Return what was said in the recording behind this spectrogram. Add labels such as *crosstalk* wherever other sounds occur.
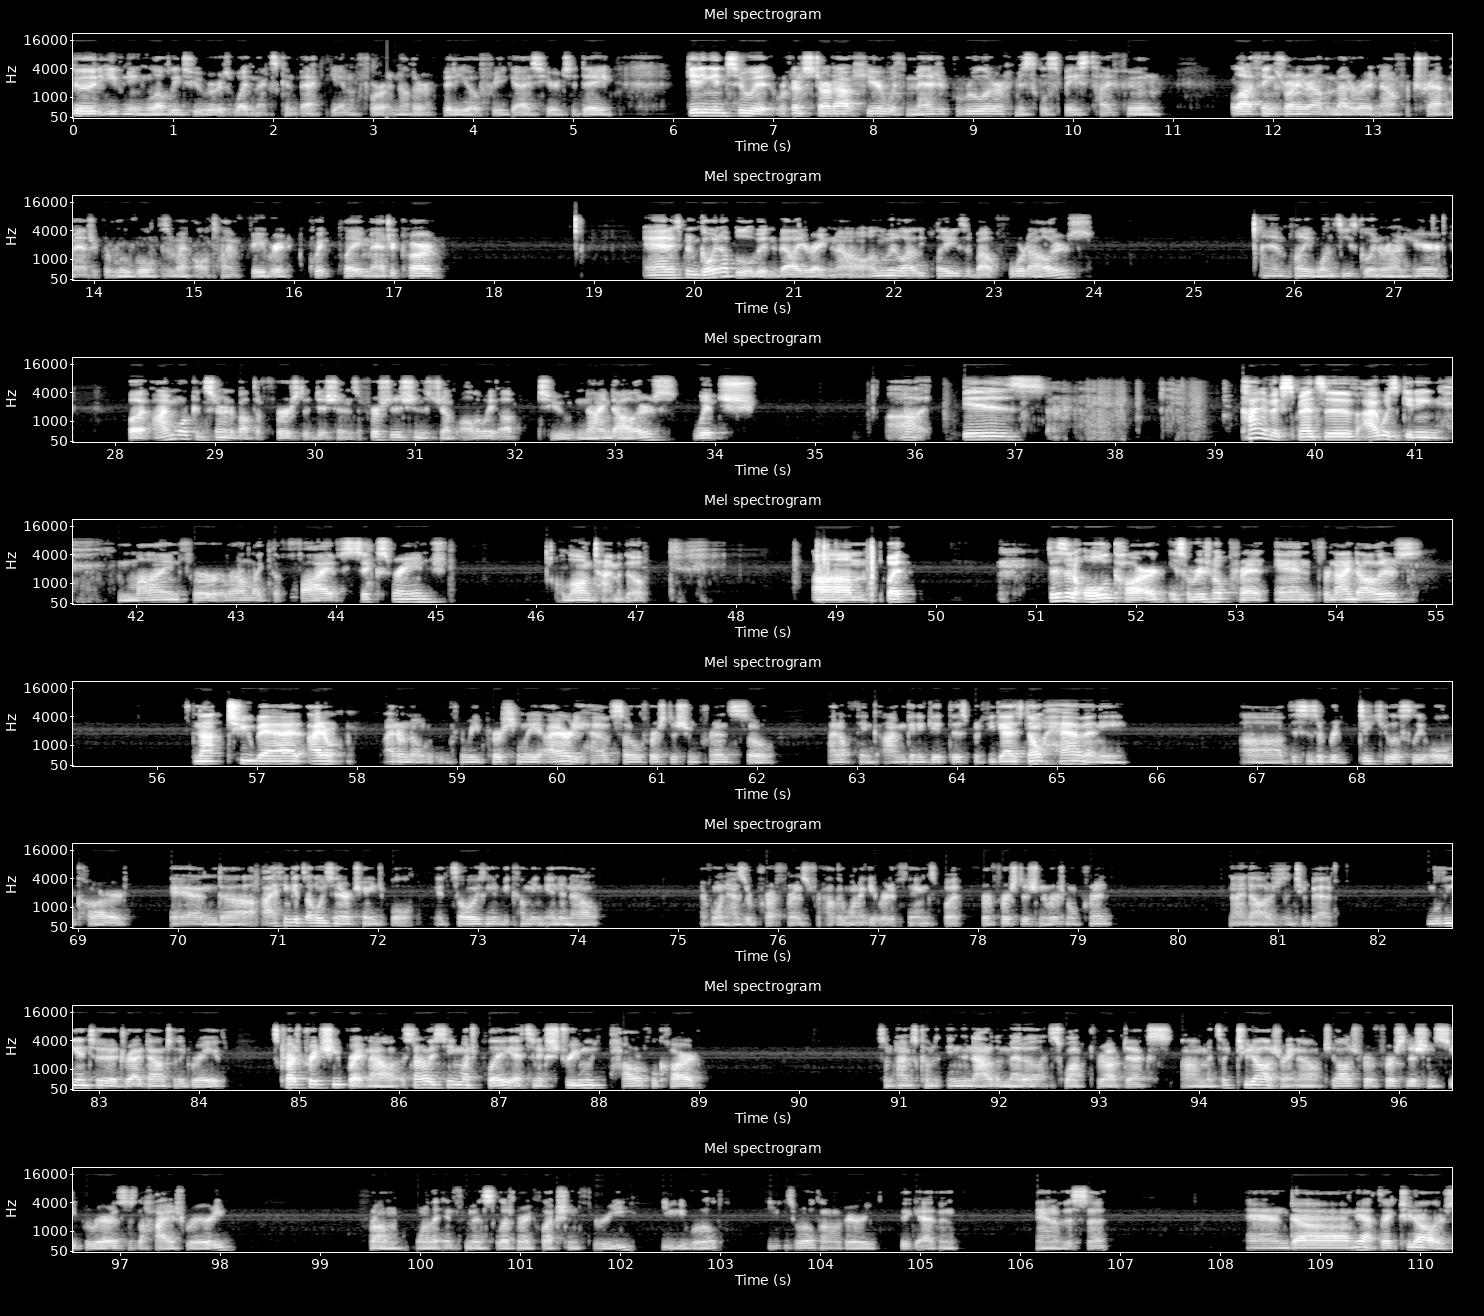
Good evening, lovely tubers. White Mexican back again for another video for you guys here today. Getting into it, we're going to start out here with Magic Ruler, Mystical Space Typhoon. A lot of things running around the meta right now for trap magic removal. This is my all-time favorite quick play magic card. And it's been going up a little bit in value right now. Unlimited Lightly Play is about $4. And plenty of onesies going around here. But I'm more concerned about the first editions. The first editions jump all the way up to $9, which uh, is kind of expensive. I was getting mine for around like the 5 6 range a long time ago. Um, but this is an old card. It's original print, and for nine dollars, not too bad. I don't, I don't know. For me personally, I already have several first edition prints, so I don't think I'm gonna get this. But if you guys don't have any, uh, this is a ridiculously old card, and uh, I think it's always interchangeable. It's always gonna be coming in and out. Everyone has their preference for how they want to get rid of things, but for a first edition original print, $9 isn't too bad. Moving into Drag Down to the Grave. This card's pretty cheap right now. It's not really seeing much play. It's an extremely powerful card. Sometimes comes in and out of the meta and swapped throughout decks. Um, it's like $2 right now. $2 for a first edition super rare. This is the highest rarity from one of the infamous Legendary Collection 3, Yugi World. Yugi's World. I'm a very big Advent fan of this set. And um, yeah, it's like two dollars.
